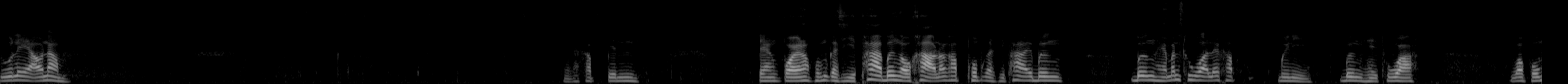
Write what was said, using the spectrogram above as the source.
ดูแลเอานำนี่นะครับเป็นแปลงปล่อยนะผมกับสีผ้าเบิ้งเอาข่าวนะครับ ผมกับสีผ้าไปเบิ้งเบิ้งให้มันทัวเลยครับมือนี่เบิ้งให้ทัวว่าผม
